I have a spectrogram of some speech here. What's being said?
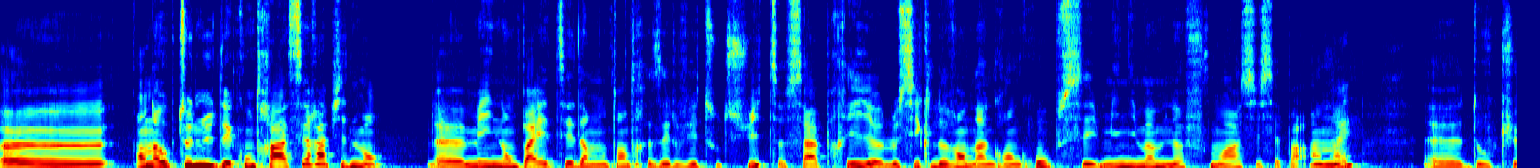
on a obtenu des contrats assez rapidement. Euh, mais ils n'ont pas été d'un montant très élevé tout de suite. Ça a pris euh, le cycle de vente d'un grand groupe, c'est minimum 9 mois, si c'est pas un an. Euh, donc,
